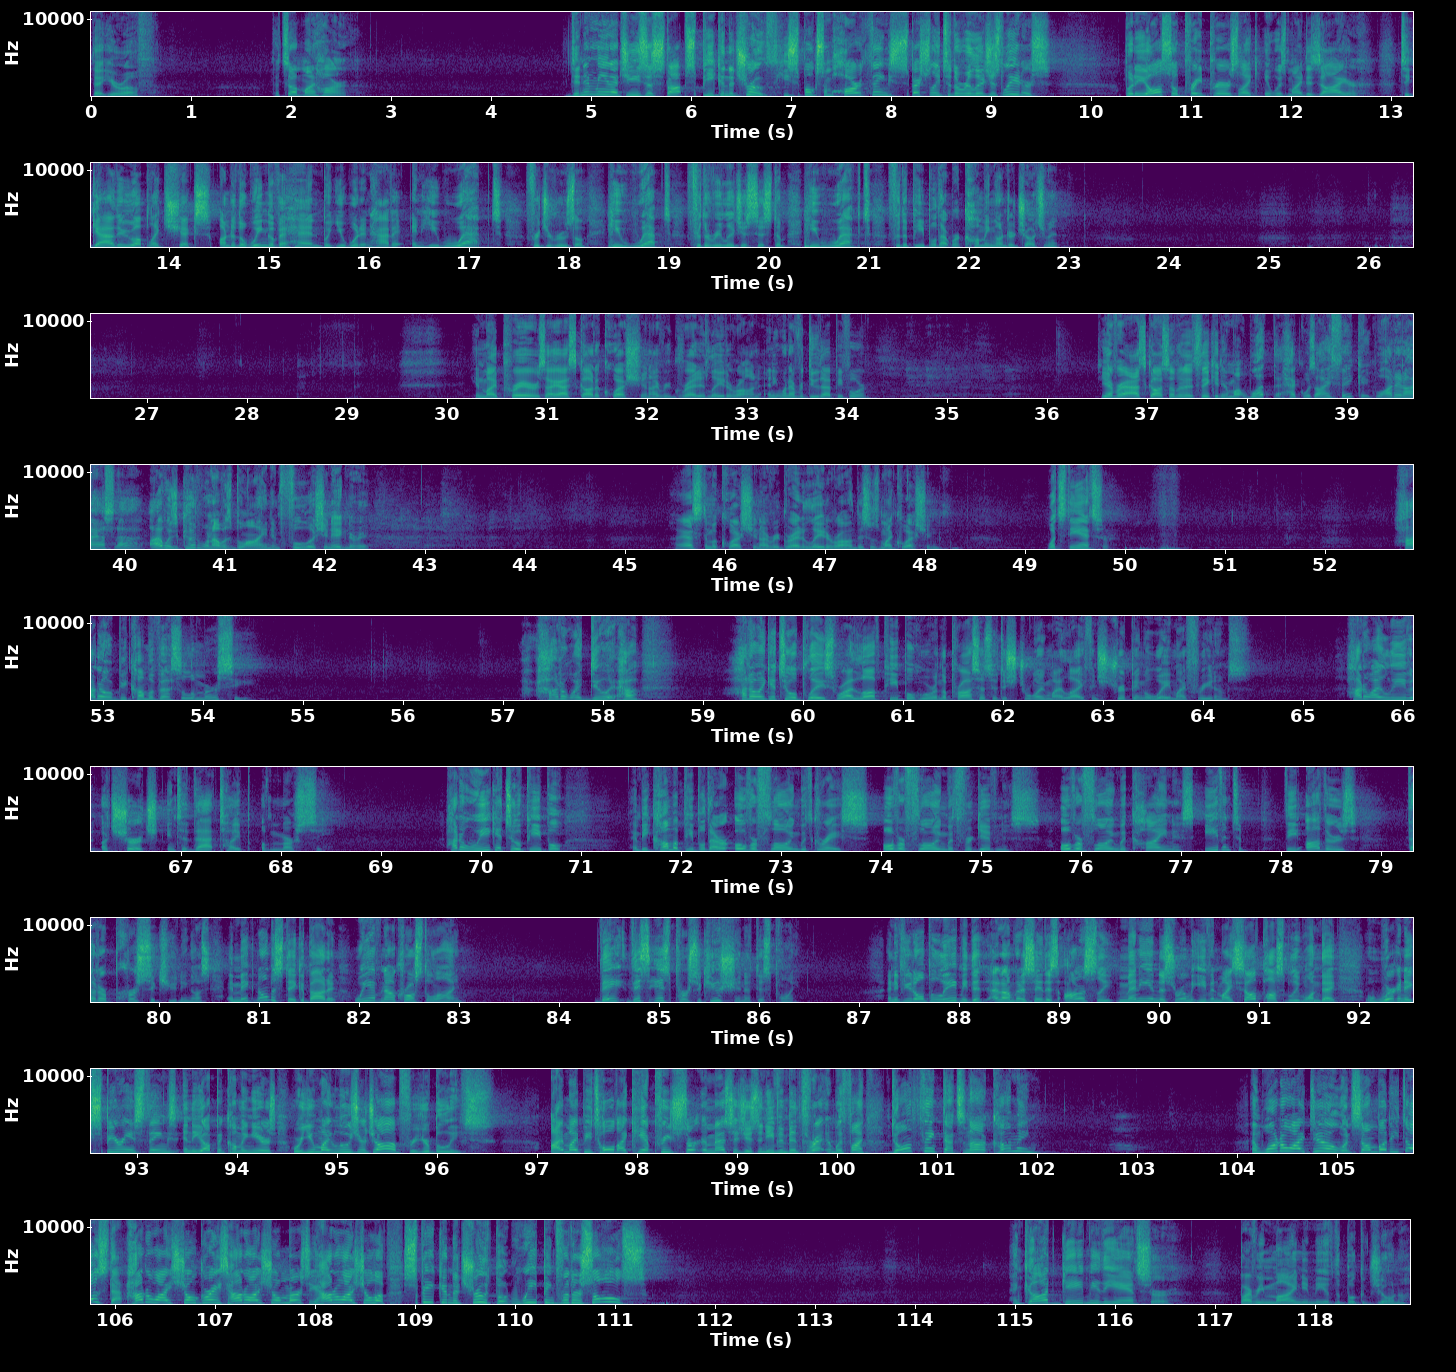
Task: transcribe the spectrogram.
that you're of. That's up my heart didn't mean that Jesus stopped speaking the truth. He spoke some hard things, especially to the religious leaders. But he also prayed prayers like, It was my desire to gather you up like chicks under the wing of a hen, but you wouldn't have it. And he wept for Jerusalem. He wept for the religious system. He wept for the people that were coming under judgment. In my prayers, I asked God a question I regretted later on. Anyone ever do that before? You ever ask God something to think in your mind, what the heck was I thinking? Why did I ask that? I was good when I was blind and foolish and ignorant. I asked him a question I regretted later on. This was my question What's the answer? How do I become a vessel of mercy? How do I do it? How, how do I get to a place where I love people who are in the process of destroying my life and stripping away my freedoms? How do I lead a church into that type of mercy? How do we get to a people and become a people that are overflowing with grace, overflowing with forgiveness, overflowing with kindness, even to the others that are persecuting us. And make no mistake about it, we have now crossed the line. They, this is persecution at this point. And if you don't believe me, and I'm going to say this honestly, many in this room, even myself possibly one day, we're going to experience things in the up and coming years where you might lose your job for your beliefs. I might be told I can't preach certain messages and even been threatened with fine. Don't think that's not coming. And what do I do when somebody does that? How do I show grace? How do I show mercy? How do I show love? Speaking the truth, but weeping for their souls. And God gave me the answer by reminding me of the book of Jonah.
